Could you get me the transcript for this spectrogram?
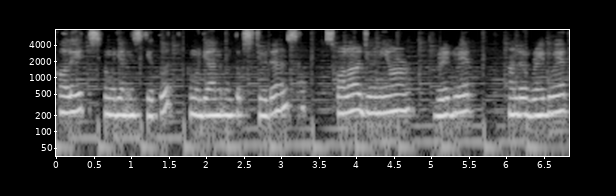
college, kemudian institute, kemudian untuk students, scholar, junior, graduate, undergraduate.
